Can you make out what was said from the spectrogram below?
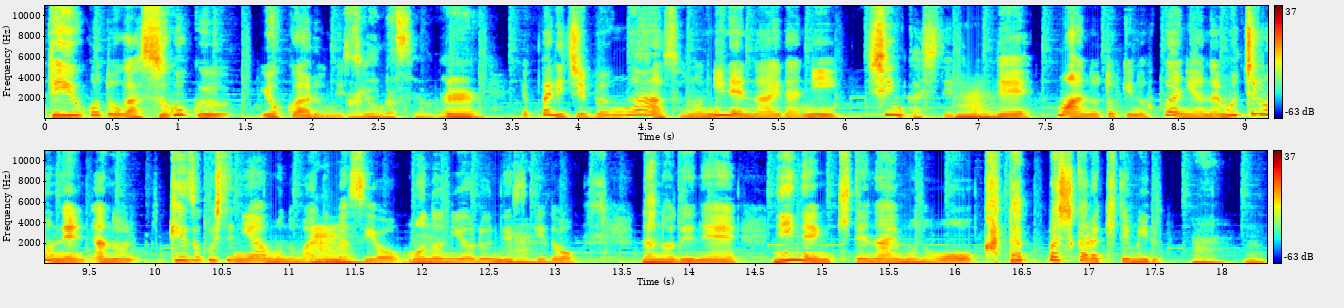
っていうことがすごくよくあるんですよ。ありますよね。やっぱり自分がその2年の間に進化してるので、もうあの時の服は似合わない。もちろんねあの継続して似合うものもありますよ、うん。ものによるんですけど、なのでね2年着てないものを片っ端から着てみる、うん。うん、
